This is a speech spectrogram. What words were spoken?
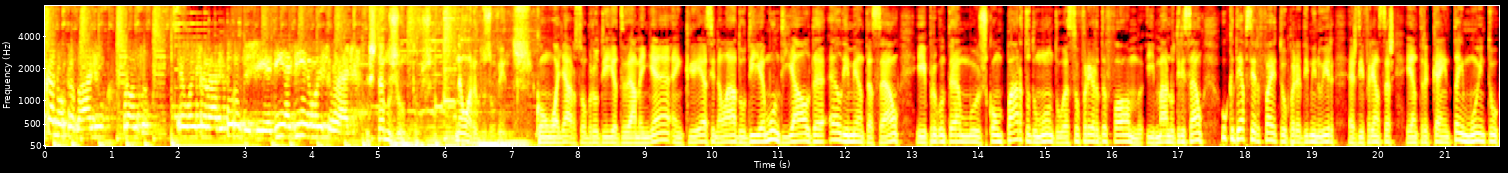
Cá no trabalho, pronto. Eu ouço rádio todos os dias, dia a dia eu ouço rádio. Estamos juntos, na hora dos ouvintes. Com um olhar sobre o dia de amanhã, em que é assinalado o Dia Mundial da Alimentação, e perguntamos, com parte do mundo a sofrer de fome e má nutrição, o que deve ser feito para diminuir as diferenças entre quem tem muito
